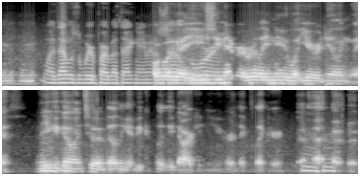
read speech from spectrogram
Mm-hmm. Like that was the weird part about that game. It was what so got you, you never really knew what you were dealing with. And then you could go into a building, it'd be completely dark, and you heard the clicker. Mhm.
